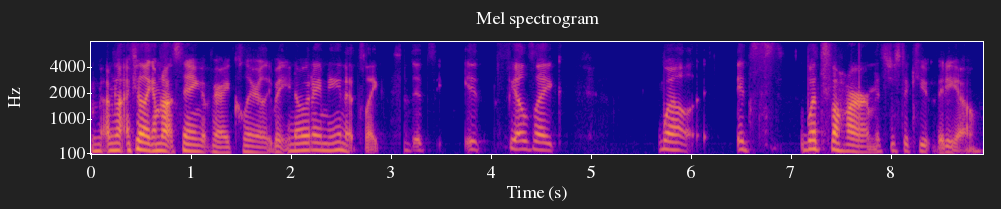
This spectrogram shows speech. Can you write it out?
I'm not i feel like i'm not saying it very clearly but you know what i mean? It's like it's it feels like well it's what's the harm? It's just a cute video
